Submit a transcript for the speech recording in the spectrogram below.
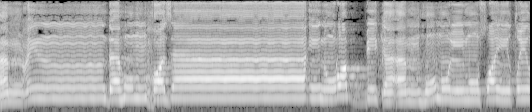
ام عندهم خزائن ربك ام هم المسيطرون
